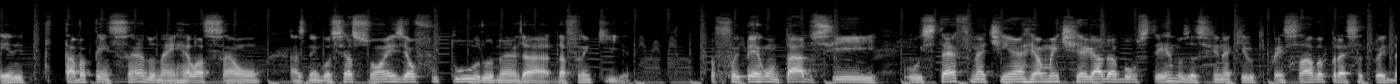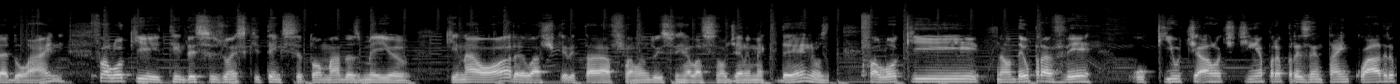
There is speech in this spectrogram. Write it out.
ele estava pensando né, em relação às negociações e ao futuro né, da, da franquia. Foi perguntado se o Steph né, tinha realmente chegado a bons termos assim naquilo que pensava para essa trade deadline. Falou que tem decisões que têm que ser tomadas meio que na hora, eu acho que ele está falando isso em relação ao Jalen McDaniels. Falou que não deu para ver o que o Charlotte tinha para apresentar em quadra,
